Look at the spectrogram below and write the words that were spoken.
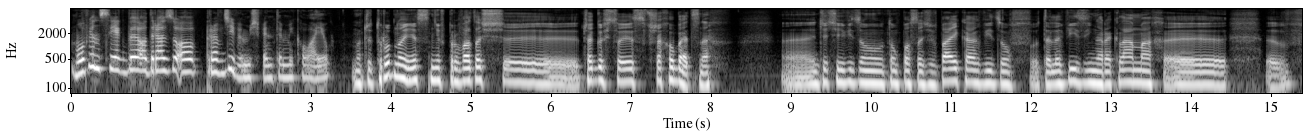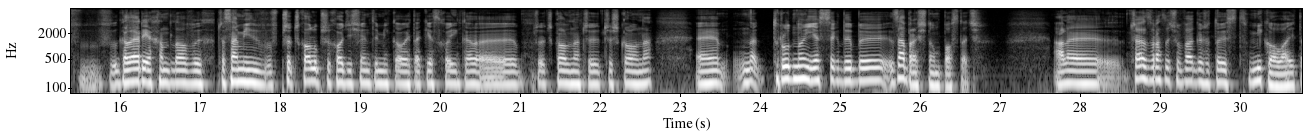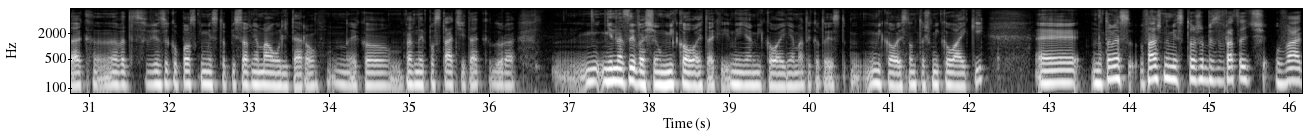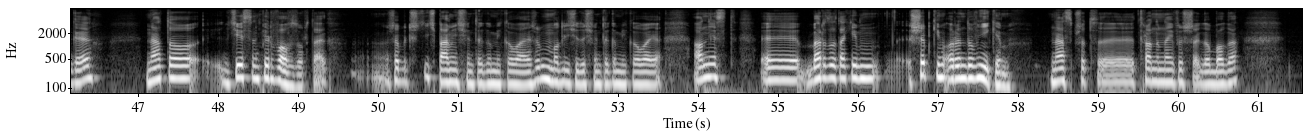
mówiąc jakby od razu o prawdziwym świętym Mikołaju. Znaczy trudno jest nie wprowadzać y, czegoś, co jest wszechobecne. E, Dzieci widzą tą postać w bajkach, widzą w telewizji, na reklamach, e, w, w galeriach handlowych. Czasami w przedszkolu przychodzi święty Mikołaj, tak jest choinka e, przedszkolna czy, czy szkolna. E, No, trudno jest jak gdyby zabrać tą postać. Ale trzeba zwracać uwagę, że to jest Mikołaj, tak? Nawet w języku polskim jest to pisownia małą literą, jako pewnej postaci, tak? Która nie, nie nazywa się Mikołaj, tak? Imienia Mikołaj nie ma, tylko to jest Mikołaj, stąd też Mikołajki. E, natomiast ważnym jest to, żeby zwracać uwagę na to, gdzie jest ten pierwowzór, tak? Żeby czcić pamięć świętego Mikołaja, żeby modlić się do świętego Mikołaja. On jest e, bardzo takim szybkim orędownikiem nas przed e, tronem najwyższego Boga,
